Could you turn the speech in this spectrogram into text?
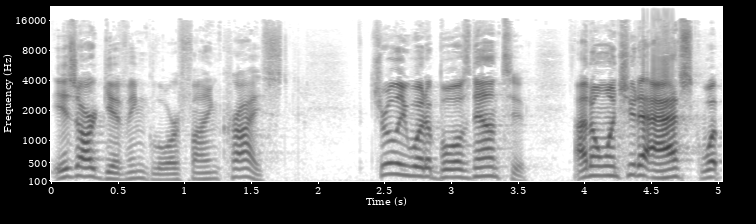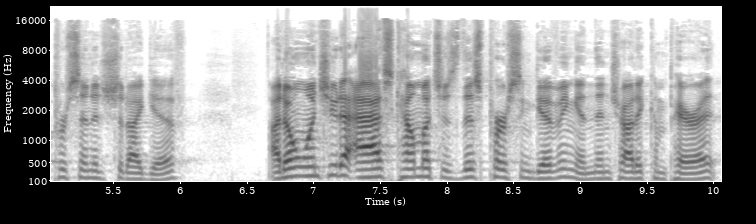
Is our giving glorifying Christ? It's really what it boils down to. I don't want you to ask, What percentage should I give? I don't want you to ask, how much is this person giving, and then try to compare it.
